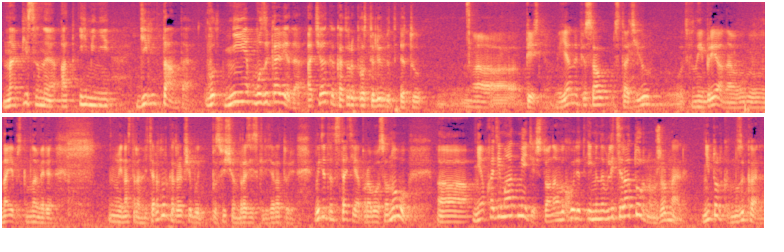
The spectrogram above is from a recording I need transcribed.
написанная от имени дилетанта. Вот не музыковеда, а человека, который просто любит эту а, песню. Я написал статью вот в ноябре, она в, в ноябрьском номере ну, иностранной литературы, который вообще будет посвящен бразильской литературе, выйдет эта статья про Босанову. А, необходимо отметить, что она выходит именно в литературном журнале, не только в музыкальном.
